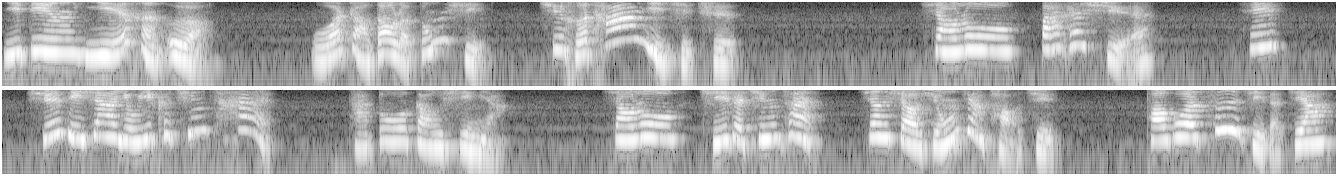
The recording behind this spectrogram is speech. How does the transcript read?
一定也很饿。我找到了东西，去和它一起吃。小鹿扒开雪，嘿，雪底下有一颗青菜。他多高兴呀！小鹿骑着青菜向小熊家跑去，跑过自己的家，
